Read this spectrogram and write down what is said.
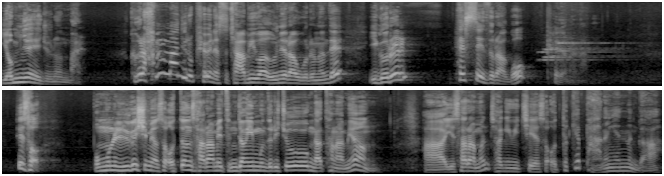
염려해 주는 말. 그걸 한마디로 표현해서 자비와 은혜라고 그러는데 이거를 헤세드라고 표현을 합니다. 그래서 본문을 읽으시면서 어떤 사람의 등장인물들이 쭉 나타나면 아, 이 사람은 자기 위치에서 어떻게 반응했는가?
